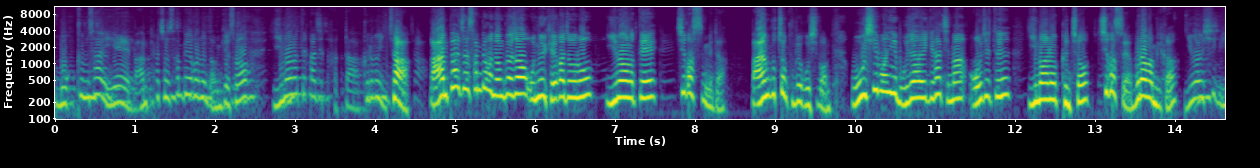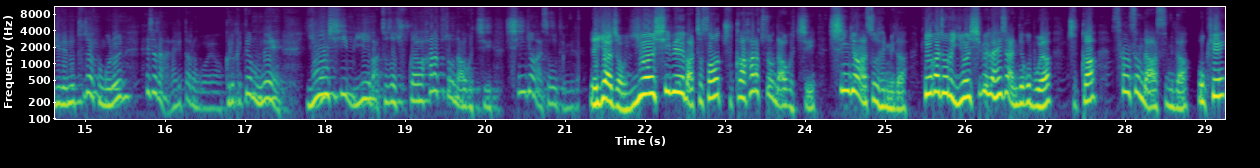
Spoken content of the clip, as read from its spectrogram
목금 사이에 18,300원을 넘겨서 2만원대까지 갔다. 그러면 자 18,300원 넘겨서 오늘 결과적으로 2만원대 찍었습니다. 19,950원. 50원이 모자라긴 하지만 어쨌든 2만 원 근처 찍었어요. 뭐라고 합니까? 2월 12일에는 투자 경고를 해제를 안 하겠다는 거예요. 그렇기 때문에 2월 12일 맞춰서 주가가 하락 조정 나오겠지. 신경 안 써도 됩니다. 얘기하죠. 2월 10일 맞춰서 주가 하락 조정 나오겠지. 신경 안 써도 됩니다. 결과적으로 2월 10일 날 해제 안 되고 뭐야? 주가 상승 나왔습니다. 오케이?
